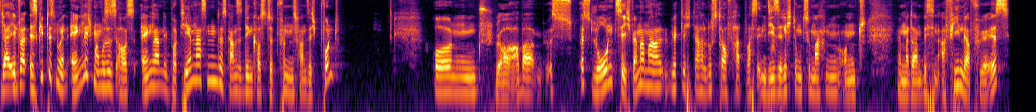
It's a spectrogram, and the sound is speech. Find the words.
ja, jedenfalls, es gibt es nur in Englisch. Man muss es aus England importieren lassen. Das ganze Ding kostet 25 Pfund. Und ja, aber es, es lohnt sich, wenn man mal wirklich da Lust drauf hat, was in diese Richtung zu machen und wenn man da ein bisschen affin dafür ist.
